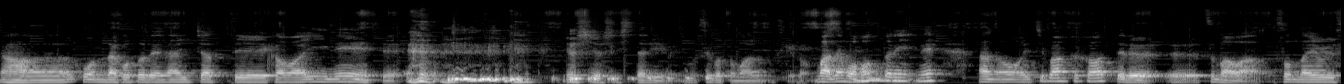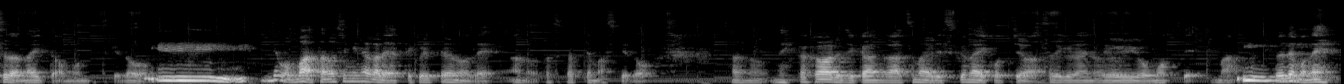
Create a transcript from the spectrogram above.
ああ、こんなことで泣いちゃって可愛いねって、よしよししたりすることもあるんですけど。まあでも本当にね、あの、一番関わってるう妻はそんな余裕すらないとは思うんですけど、うん。でもまあ楽しみながらやってくれてるので、あの、助かってますけど、あのね、関わる時間が妻より少ないこっちはそれぐらいの余裕を持って、まあ、うん。それでもね、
